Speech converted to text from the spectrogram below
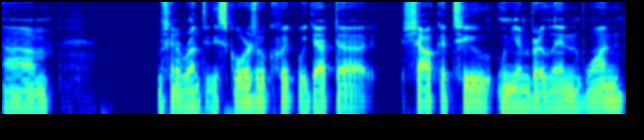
Um, I'm just gonna run through these scores real quick. We got uh, Schalke two, Union Berlin one,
